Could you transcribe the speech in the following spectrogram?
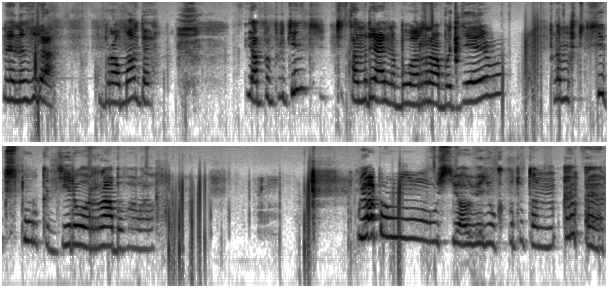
Наверное, зря убрал мада. Я бы прикиньте, там реально было раба дерево. Потому что текстурка дерева рабового. Я там у себя увидел, как будто там МР.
